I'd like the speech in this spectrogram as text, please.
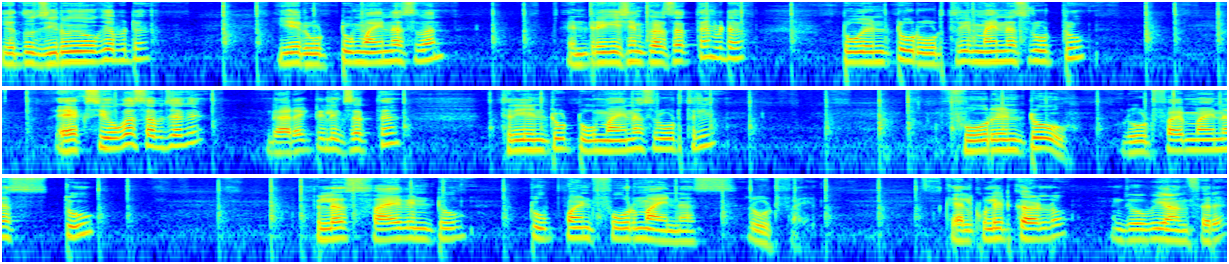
ये तो ज़ीरो ही हो गया बेटा। ये root two minus one integration कर सकते हैं बेटा। Two into root three minus root two x ही होगा सब जगह। डायरेक्ट लिख सकते हैं। Three into two minus root three four into root five minus two plus five into two point four minus root five calculate कर लो। जो भी आंसर है।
